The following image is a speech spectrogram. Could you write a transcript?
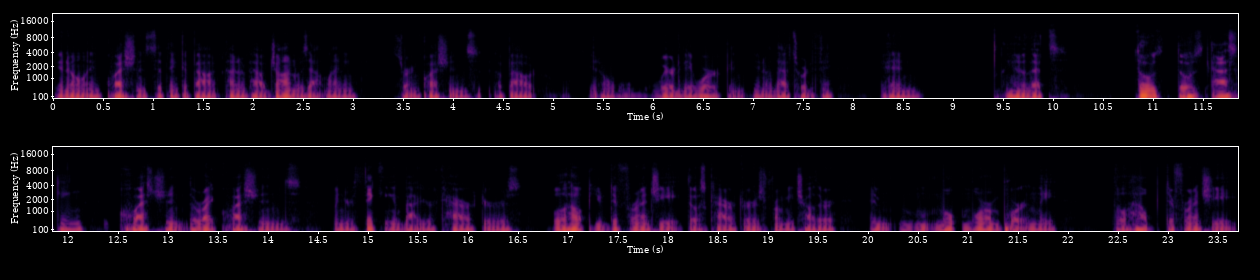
you know, and questions to think about. Kind of how John was outlining certain questions about, you know, where do they work and you know that sort of thing, and you know that's those those asking question the right questions when you're thinking about your characters will help you differentiate those characters from each other and m- more importantly, they'll help differentiate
